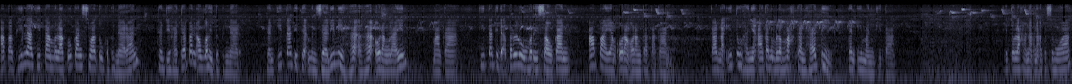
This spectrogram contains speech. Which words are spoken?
apabila kita melakukan suatu kebenaran dan di hadapan Allah itu benar, dan kita tidak menzalimi hak-hak orang lain, maka kita tidak perlu merisaukan apa yang orang-orang katakan. Karena itu hanya akan melemahkan hati dan iman kita. Itulah anak-anakku semua.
